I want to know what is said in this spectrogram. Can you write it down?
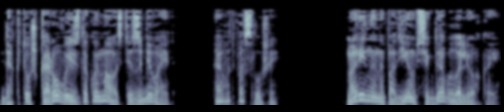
Да кто ж корову из такой малости забивает? А вот послушай. Марина на подъем всегда была легкой,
